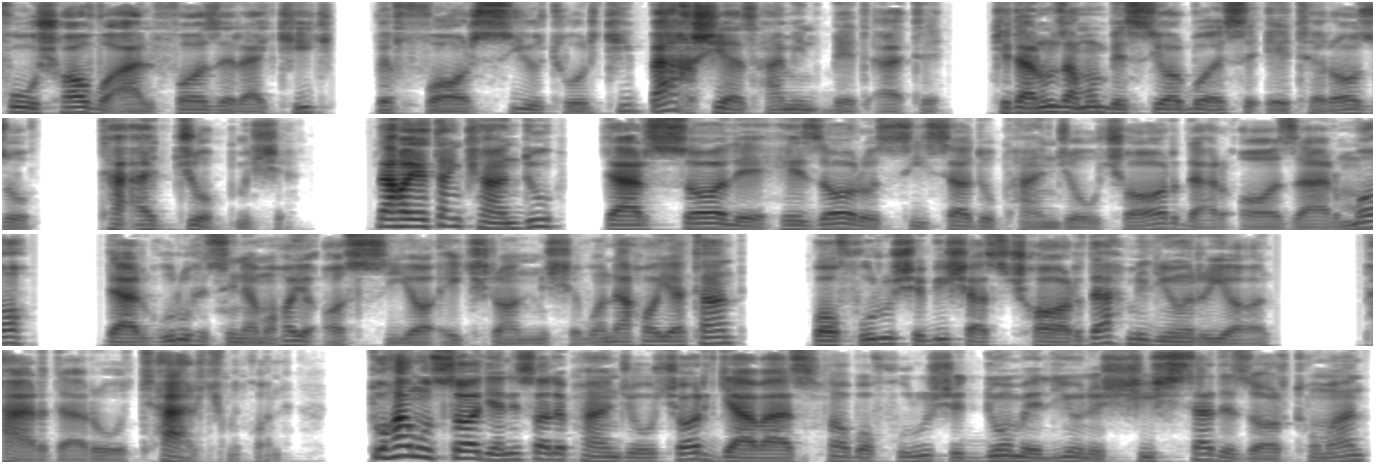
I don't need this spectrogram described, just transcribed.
فوشها و الفاظ رکیک به فارسی و ترکی بخشی از همین بدعته که در اون زمان بسیار باعث اعتراض و تعجب میشه. نهایتا کندو در سال 1354 در آذر ماه در گروه سینماهای آسیا اکران میشه و نهایتا با فروش بیش از 14 میلیون ریال پرده رو ترک می‌کنه. تو همون سال یعنی سال 54 گوزنها با فروش دو میلیون و 600 هزار تومن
